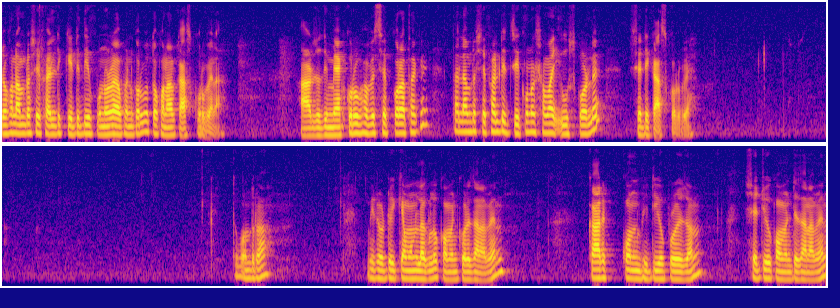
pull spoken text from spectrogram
যখন আমরা সেই ফাইলটি কেটে দিয়ে পুনরায় ওপেন করব, তখন আর কাজ করবে না। আর যদি ম্যাক্রোভাবে সেভ করা থাকে, তাহলে আমরা সে ফাইলটি যে কোনো সময় ইউজ করলে সেটি কাজ করবে। তো বন্ধুরা ভিডিওটি কেমন লাগল কমেন্ট করে জানাবেন। কার কোন ভিডিও প্রয়োজন, সেটিও কমেন্টে জানাবেন।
